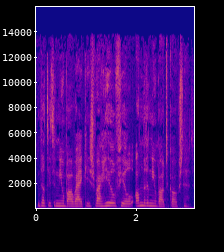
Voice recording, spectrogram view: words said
dat dit een nieuwbouwwijk is... waar heel veel andere nieuwbouw te koop staat.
